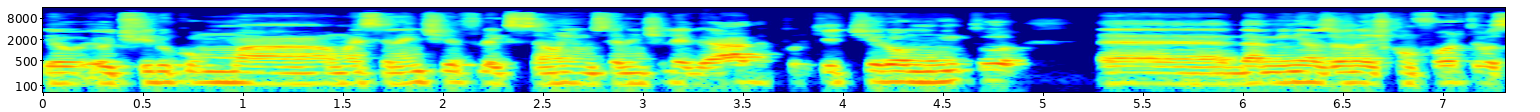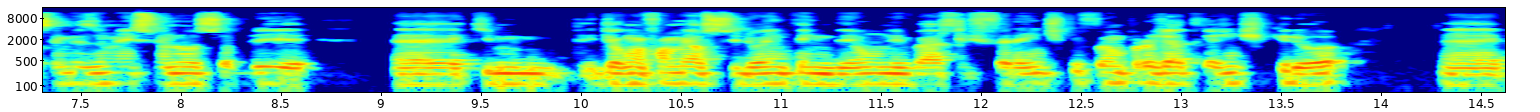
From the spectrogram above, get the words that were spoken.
eu, eu, tiro como uma, uma excelente reflexão e um excelente legado, porque tirou muito é, da minha zona de conforto. Você mesmo mencionou sobre é, que de alguma forma me auxiliou a entender um universo diferente, que foi um projeto que a gente criou é,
